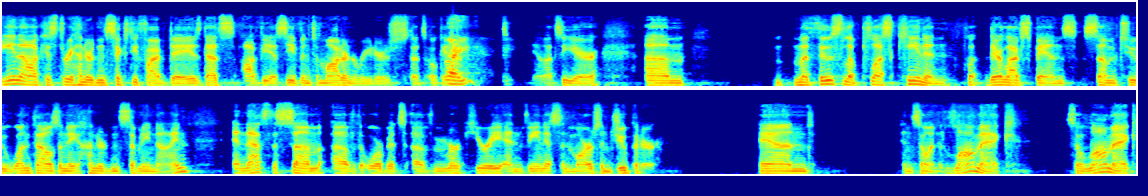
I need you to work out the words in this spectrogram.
Enoch is 365 days. That's obvious even to modern readers. That's okay. Right. You know, that's a year. Um, Methuselah plus Kenan, their lifespans sum to 1,879, and that's the sum of the orbits of Mercury and Venus and Mars and Jupiter, and and so on. Lamech, so Lamech,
